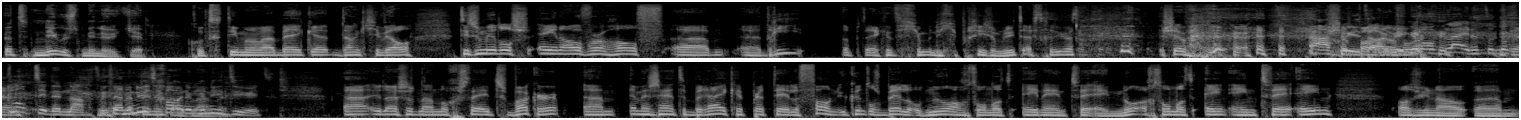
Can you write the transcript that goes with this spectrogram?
Het Nieuwsminuutje. Goed, Timo Wabeke, dank je wel. Het is inmiddels 1 over half ehm, eh, drie. Dat betekent dat je minuutje precies een minuut heeft geduurd. Ja, timing. Ik ben wel blij dat het nog Ja. klopt in de nacht. Dat een minuut gewoon een minuut duurt. Eh, u luistert naar nog steeds wakker. Ehm, en we zijn te bereiken per telefoon. U kunt ons bellen op 0800 1121. 0800 1121 als u nou ehm,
